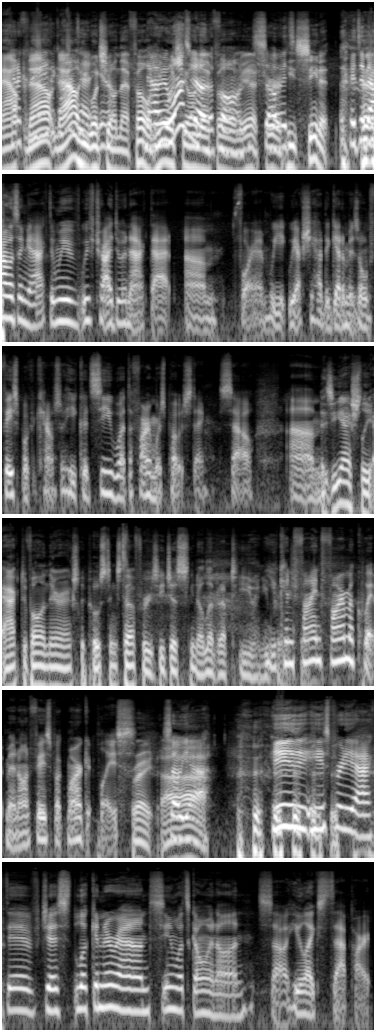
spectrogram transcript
Now, gotta create now, the now he wants you know? on that phone. Now he, he wants, wants you on that phone. phone. Yeah, So sure. He's seen it. it's a balancing act, and we've we've tried to enact that um, for him. We we actually had to get him his own Facebook account so he could see what the farm was posting. So um, is he actually active on there, actually posting stuff, or is he just you know let it up to you and you? you can find farm equipment on Facebook Marketplace. right. So Ah. yeah. he he's pretty active, just looking around, seeing what's going on. So he likes that part,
